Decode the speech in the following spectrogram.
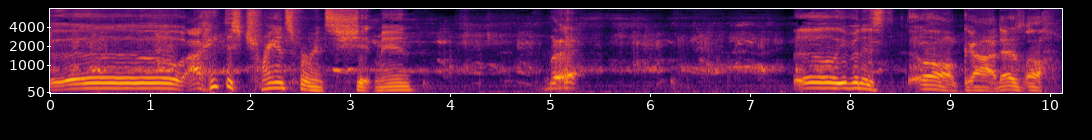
Oh, I hate this transference shit, man. Oh, even his. Oh, God, that's. Oh.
